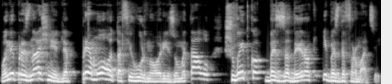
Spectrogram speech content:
Вони призначені для прямого та фігурного різу металу швидко, без задирок і без деформацій.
